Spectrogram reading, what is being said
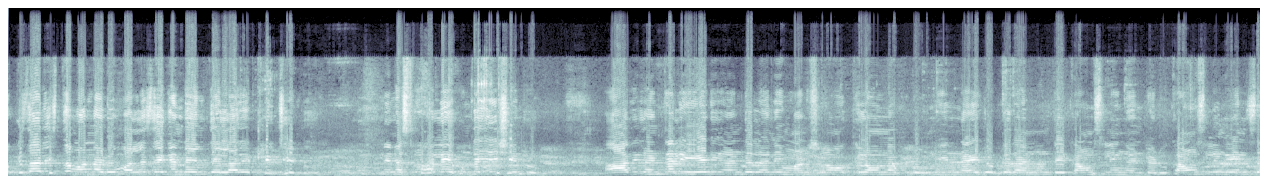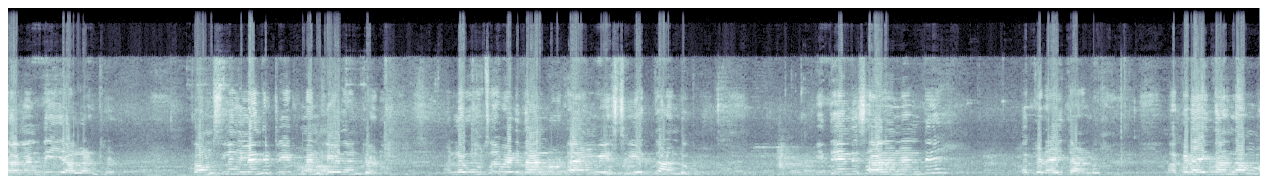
ఒక్కసారి ఇస్తామన్నాడు. మళ్ళీ సెకండ్ టైం తెల్లారి ఎట్లా ఇచ్చిండు? నేను స్పృహ లేకుండా చేసిండ్రు. ఆరు గంటలు ఏడు గంటలు అని మనుషుల ఒక్కలో ఉన్నప్పుడు నేను నైట్ ఒక్కదాన్ని ఉంటే కౌన్సిలింగ్ అంటాడు. కౌన్సిలింగ్ ఏంటి సార్ అంటే ఇవ్వాలంటాడు కౌన్సిలింగ్ లేని ట్రీట్మెంట్ లేదంటాడు. అట్లా కూర్చోబెడతాడు టైం వేస్ట్ చేస్తాడు. ఇదేంది సార్ అని అంటే అక్కడ అవుతాడు అక్కడ అవుతాడు అమ్మ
